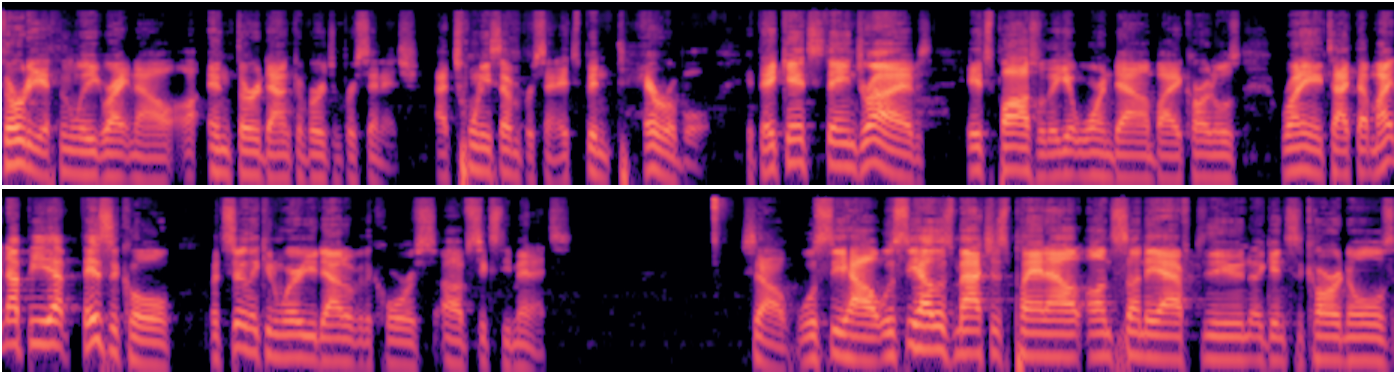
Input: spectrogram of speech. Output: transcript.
30th in the league right now uh, in third down conversion percentage at 27%. It's been terrible. If they can't sustain drives, it's possible they get worn down by a Cardinals running attack that might not be that physical, but certainly can wear you down over the course of 60 minutes. So we'll see how we'll see how those matches plan out on Sunday afternoon against the Cardinals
